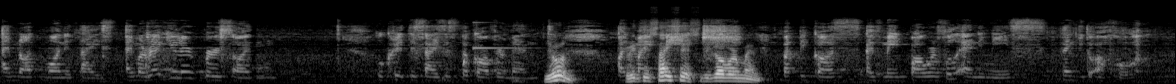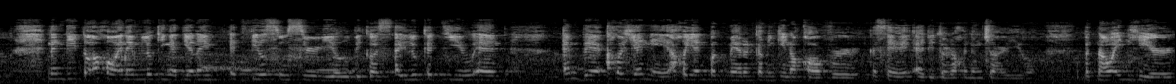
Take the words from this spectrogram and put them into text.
I'm not monetized. I'm a regular person who criticizes the government. yun, criticizes the page. government. Yan eh. Ako yan pag meron kaming kina-cover kasi editor ako ng Jaryo. But now I'm here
